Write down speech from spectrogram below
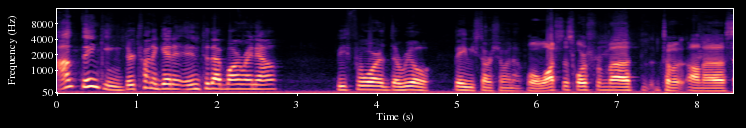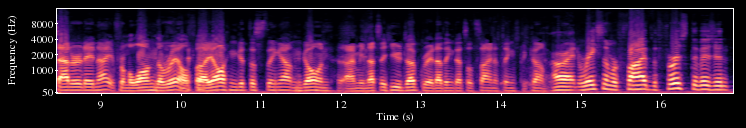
I'm thinking they're trying to get it into that barn right now before the real baby starts showing up. Well, watch this horse from uh, to, on a Saturday night from along the rail. if uh, y'all can get this thing out and going, I mean, that's a huge upgrade. I think that's a sign of things to come. All right, race number five, the first division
